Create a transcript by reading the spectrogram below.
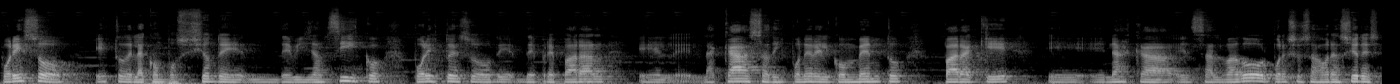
Por eso esto de la composición de, villancico, por esto eso de, preparar la casa, disponer el convento para que eh, nazca el Salvador, por eso esas oraciones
